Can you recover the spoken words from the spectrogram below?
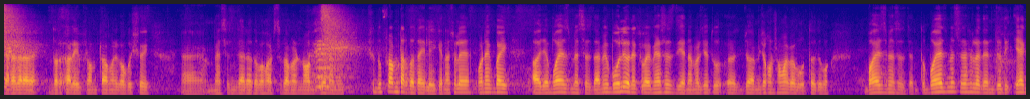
যারা যারা দরকার এই ফর্মটা আমার অবশ্যই মেসেঞ্জার অথবা হোয়াটসঅ্যাপে আমার নক দেন আমি শুধু ফর্মটার কথাই লিখেন আসলে অনেক ভাই, ওই যে ভয়েস মেসেজ দেয়, আমি বলি অনেকে ভাই মেসেজ দিয়ে আমার যেহেতু আমি যখন সময় পাবো উত্তর দেবো। ভয়েস মেসেজ দেন। তো ভয়েস মেসেজ আসলে দেন, যদি এক,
